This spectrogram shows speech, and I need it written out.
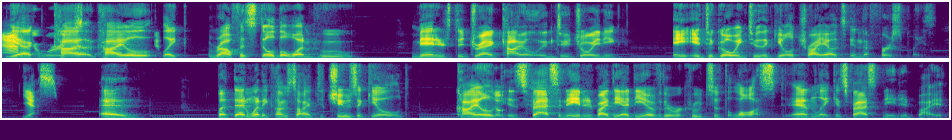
yeah, afterwards, Kyle, Kyle like Ralph is still the one who managed to drag Kyle into joining into going to the guild tryouts in the first place. yes, And but then when it comes time to choose a guild, Kyle So- is fascinated by the idea of the recruits of the lost and like is fascinated by it.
